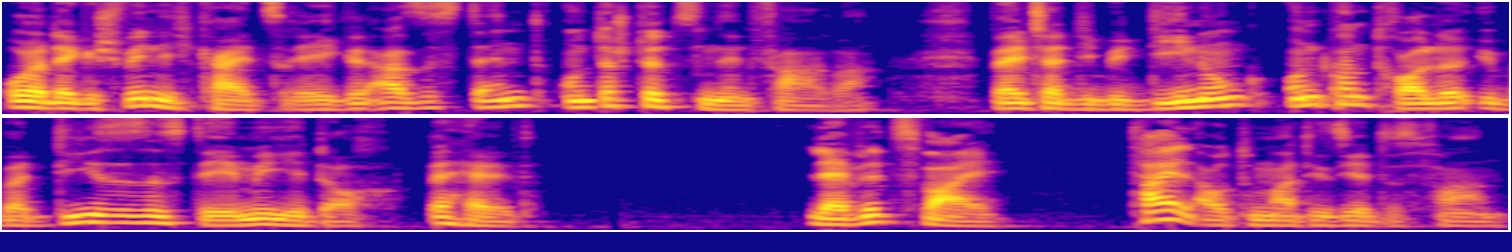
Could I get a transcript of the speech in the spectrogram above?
oder der Geschwindigkeitsregelassistent unterstützen den Fahrer, welcher die Bedienung und Kontrolle über diese Systeme jedoch behält. Level 2 Teilautomatisiertes Fahren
